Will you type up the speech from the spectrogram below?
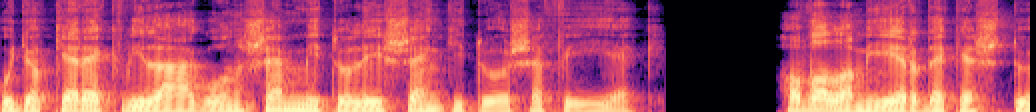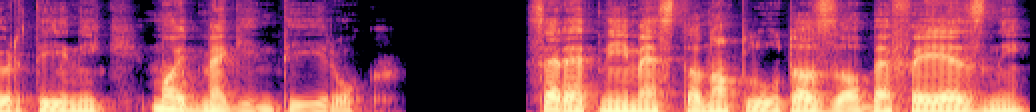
hogy a kerekvilágon semmitől és senkitől se féljek. Ha valami érdekes történik, majd megint írok. Szeretném ezt a naplót azzal befejezni,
